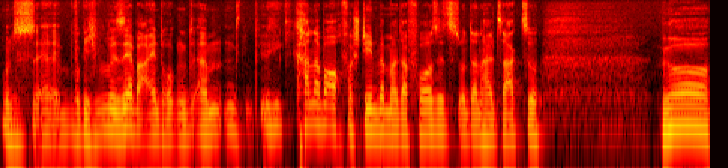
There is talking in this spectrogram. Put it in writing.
Und es ist äh, wirklich sehr beeindruckend. Ähm, ich kann aber auch verstehen, wenn man davor sitzt und dann halt sagt so, ja,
